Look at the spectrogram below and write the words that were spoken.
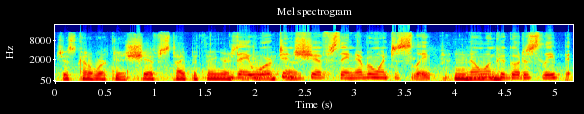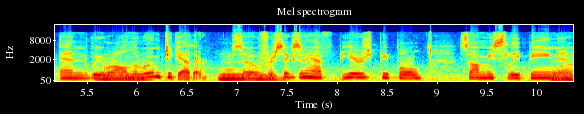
just kind of worked in shifts, type of thing, or They worked like in shifts. They never went to sleep. No one Mhm. could go to sleep, and we were all in the room together. So for six and a half years, people saw me sleeping Wow. and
